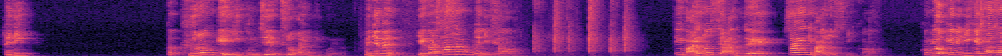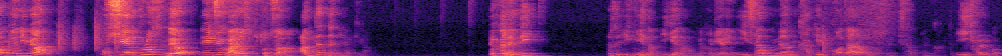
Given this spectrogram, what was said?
되니? 그러니까 그런 게 이 문제에 들어가 있는 거예요. 왜냐면 얘가 4, 4분면이면 이 마이너스 안 돼. 사인이 마이너스니까. 그럼 여기는 이게 4, 4분면이면 어, 씨, 얘는 플러스인데요? 근데 이쪽에 마이너스 붙었잖아. 안 된다는 이야기야. 여기까지 됐니? 그래서 이게 나 이게 나온 거야. 그럼 얘는 2, 4분면 각일 거다라고 보시면 2, 4분면 각. 이 결과가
